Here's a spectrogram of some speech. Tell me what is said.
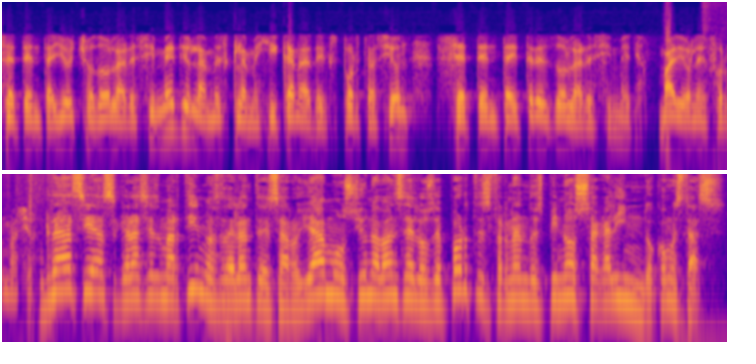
78 dólares y medio, la mezcla mexicana de exportación 73 dólares y medio. Mario, la información. Gracias, gracias Martín. Más adelante desarrollamos y un avance de los deportes. Fernando Espinosa Galindo, ¿cómo estás?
